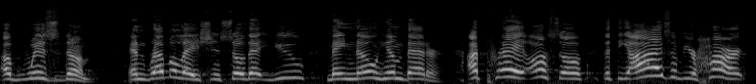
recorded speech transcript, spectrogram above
of wisdom and revelation so that you may know him better. I pray also that the eyes of your heart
